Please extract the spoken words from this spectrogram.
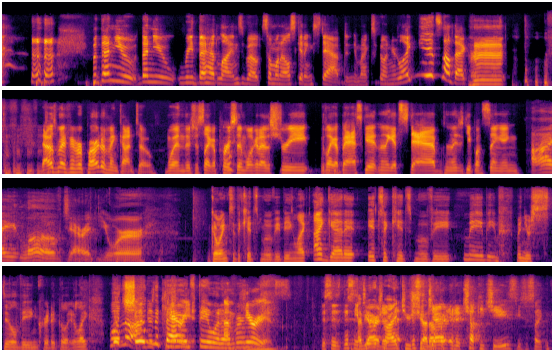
but then you then you read the headlines about someone else getting stabbed in New Mexico, and you're like, yeah, it's not that great. is? Hmm. That was my favorite part of Encanto when there's just like a person walking down the street with like a basket and then they get stabbed and they just keep on singing. I love Jarrett. Your going to the kids movie, being like, "I get it, it's a kids movie." Maybe when you're still being critical, you're like, Well, "But no, I'm shouldn't just the parents be whatever?" I'm curious. This is this is Have you ever tried to this is shut up Jared in a Chuck E. Cheese. He's just like,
